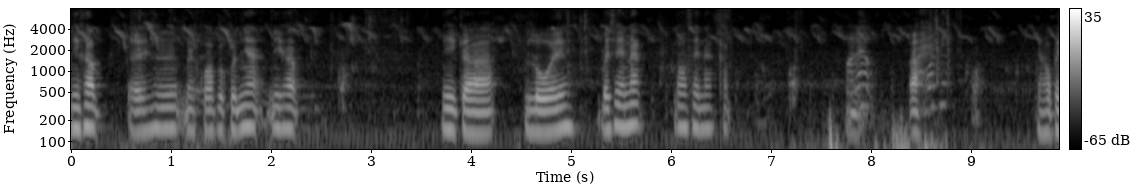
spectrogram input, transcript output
นี่ครับ เอ้ยแม่ครัวเป็นคนเนี่ยนี่ครับ นี่ก็โรยไม่ใช่นัก ต้องใส่นักครับพอแล้วไปเดี๋ยวเอาไป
